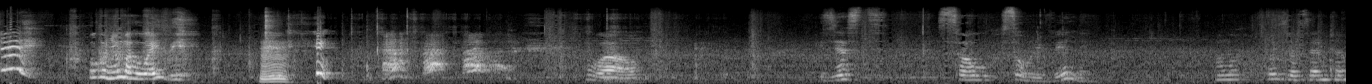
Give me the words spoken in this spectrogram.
Eh. Huku nyuma huwezi. Mm. Wow. It's just so, so revealing. Mama, where's your center?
